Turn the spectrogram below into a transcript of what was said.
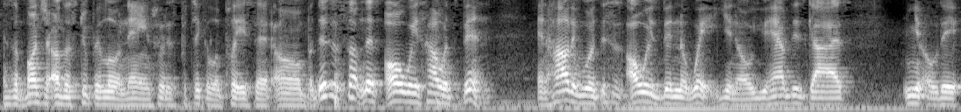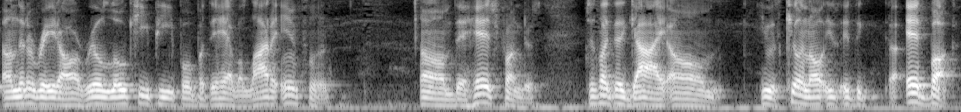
There's a bunch of other stupid little names for this particular place that um but this is something that's always how it's been. In Hollywood, this has always been the way. You know, you have these guys, you know, they under the radar, real low key people, but they have a lot of influence. Um, the hedge funders, just like the guy, um, he was killing all these uh, Ed Buck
